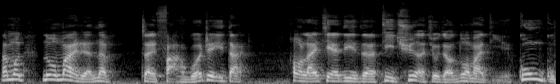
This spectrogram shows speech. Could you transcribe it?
那么诺曼人呢，在法国这一带后来建立的地区呢，就叫诺曼底公国。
